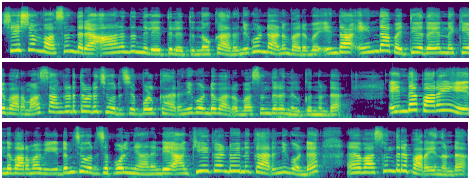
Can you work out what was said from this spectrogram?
ശേഷം വസുന്ധര ആനന്ദ നിലയത്തിലെത്തുന്നു. കരഞ്ഞുകൊണ്ടാണ് വരവ്. എന്താ എന്താ പറ്റിയത്? എന്നൊക്കെ വർമ്മ സങ്കടത്തോടെ ചോദിച്ചപ്പോൾ കരഞ്ഞുകൊണ്ട് വസുന്ധര നിൽക്കുന്നുണ്ട്. എന്താ പറയേ? എന്ന് വർമ്മ വീണ്ടും ചോദിച്ചപ്പോൾ ഞാൻ എന്റെ അഖിയെ കണ്ടു എന്ന് കരഞ്ഞുകൊണ്ട് വസുന്ധര പറയുന്നുണ്ട്.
